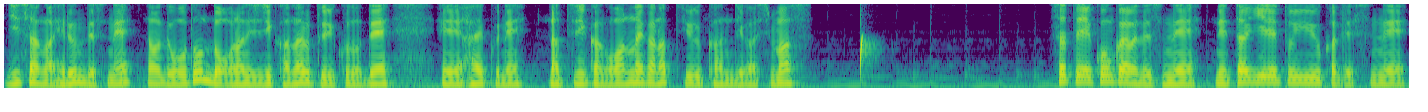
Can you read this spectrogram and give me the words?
時差が減るんですね。なのでほとんど同じ時間になるということで、えー、早くね、夏時間が終わらないかなという感じがします。さて、今回はですね、ネタ切れというかですね、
